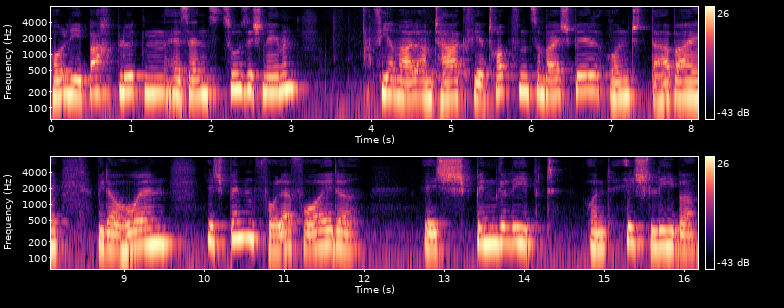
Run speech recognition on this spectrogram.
Holly-Bachblütenessenz zu sich nehmen, viermal am Tag vier Tropfen zum Beispiel und dabei wiederholen, ich bin voller Freude, ich bin geliebt und ich liebe.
